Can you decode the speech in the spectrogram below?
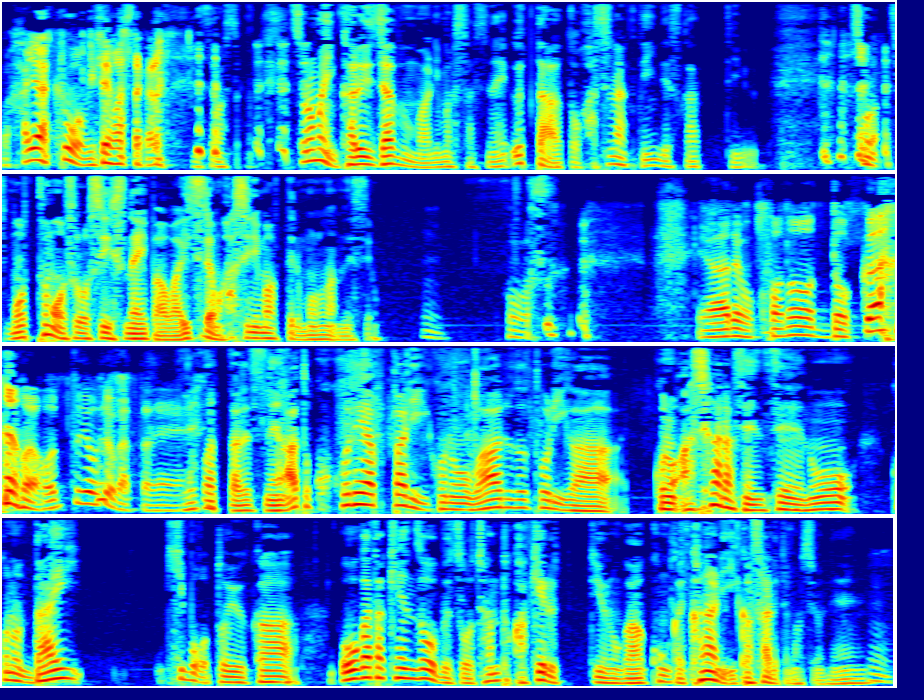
早くも見せましたから。見せましたから。その前に軽いジャブもありましたしね、撃った後走らなくていいんですかっていう。そうなんです。最も恐ろしいスナイパーはいつでも走り回ってるものなんですよ。もういやーでもこのドッグアームは本当に面白かったよね。かったですね。あと、ここでやっぱり、このワールドトリガー、この足原先生の、この大規模というか、大型建造物をちゃんとかけるっていうのが、今回かなり活かされてますよね。うん。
